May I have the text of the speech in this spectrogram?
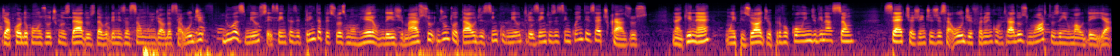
De acordo com os últimos dados da Organização Mundial da Saúde, 2.630 pessoas morreram desde março, de um total de 5.357 casos. Na Guiné, um episódio provocou indignação. Sete agentes de saúde foram encontrados mortos em uma aldeia.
